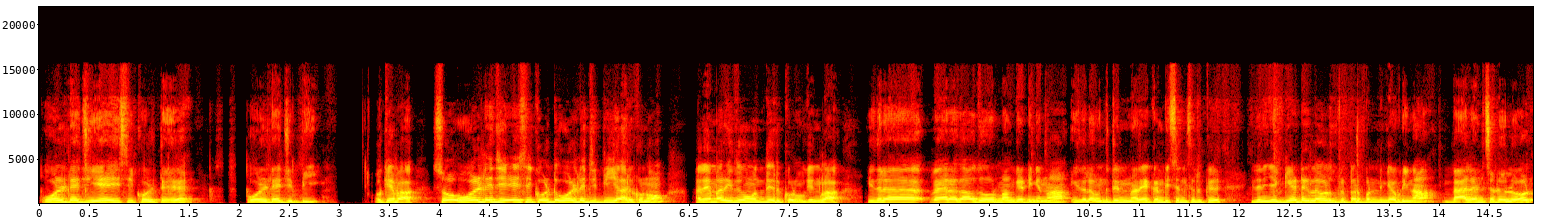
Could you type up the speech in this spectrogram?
voltage A is equal to voltage B ஓகேவா? So voltage A is equal to voltage பியாக இருக்கணும். அதே மாதிரி இதுவும் வந்து இருக்கணும் ஓகேங்களா? இதில் வேறு ஏதாவது வருமானு கேட்டிங்கன்னா இதில் வந்துட்டு நிறைய கண்டிஷன்ஸ் இருக்குது இதை நீங்கள் கேட்டுக்கு லெவலுக்கு ப்ரிப்பேர் பண்ணுறீங்க அப்படின்னா பேலன்ஸ்டு லோடு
